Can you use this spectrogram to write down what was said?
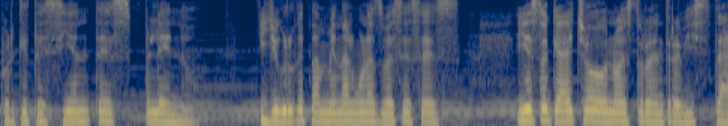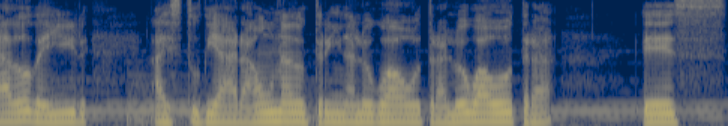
porque te sientes pleno. Y yo creo que también algunas veces es, y esto que ha hecho nuestro entrevistado de ir a estudiar a una doctrina, luego a otra, luego a otra, es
